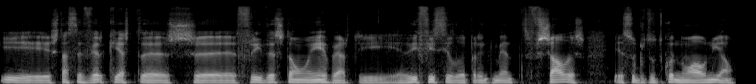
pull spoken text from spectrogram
e está-se a ver que estas uh, feridas estão em aberto e é difícil, aparentemente, fechá-las, sobretudo quando não há união.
